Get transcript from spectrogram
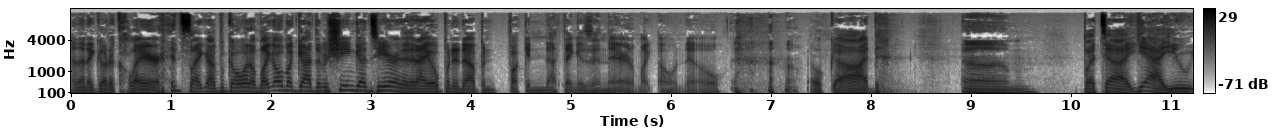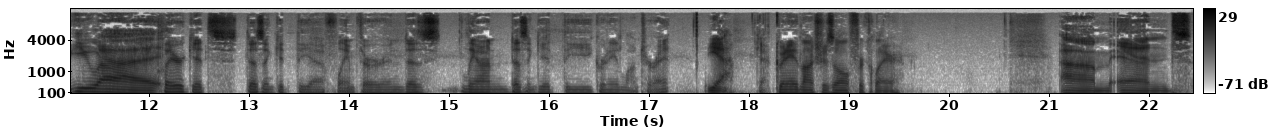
And then I go to Claire. It's like I'm going. I'm like, oh my god, the machine gun's here. And then I open it up and fucking nothing is in there. And I'm like, oh no, oh god. Um, but uh, yeah, you you uh, Claire gets doesn't get the uh, flamethrower, and does Leon doesn't get the grenade launcher, right? Yeah. Okay. Grenade launchers all for Claire. Um and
